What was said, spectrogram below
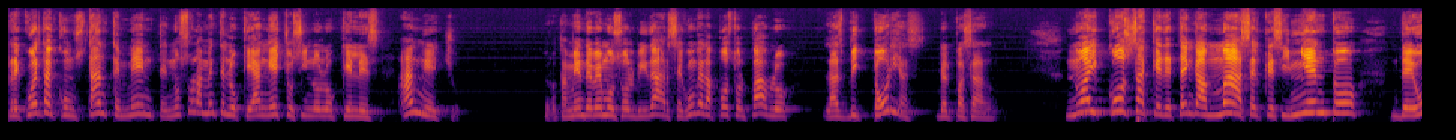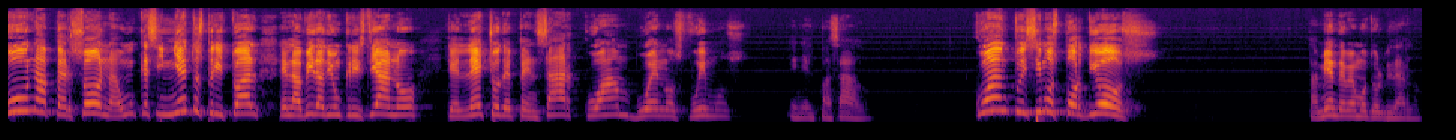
recuerdan constantemente no solamente lo que han hecho, sino lo que les han hecho. Pero también debemos olvidar, según el apóstol Pablo, las victorias del pasado. No hay cosa que detenga más el crecimiento de una persona, un crecimiento espiritual en la vida de un cristiano, que el hecho de pensar cuán buenos fuimos en el pasado. ¿Cuánto hicimos por Dios? También debemos de olvidarlo.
